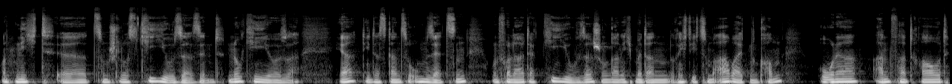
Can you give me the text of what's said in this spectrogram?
und nicht äh, zum Schluss Key-User sind, nur Key-User, ja, die das Ganze umsetzen und vor lauter Key-User schon gar nicht mehr dann richtig zum Arbeiten kommen oder anvertraut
